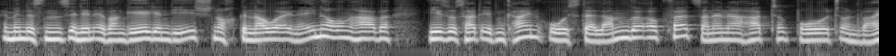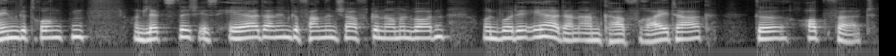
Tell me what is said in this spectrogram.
mindestens in den Evangelien, die ich noch genauer in Erinnerung habe, Jesus hat eben kein Osterlamm geopfert, sondern er hat Brot und Wein getrunken und letztlich ist er dann in Gefangenschaft genommen worden und wurde er dann am Karfreitag geopfert.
